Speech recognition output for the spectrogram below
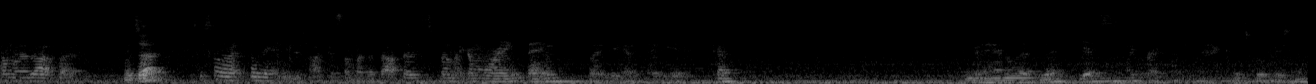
someone about, but What's that? it's just something, something I need to talk to someone about. That it's been like a morning thing, so I think that's maybe it. Okay. You gonna handle that today? Yes, like right get back. Let's go face down.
